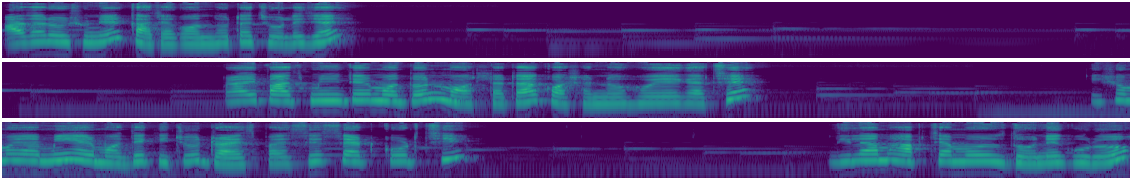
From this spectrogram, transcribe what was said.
আদা রসুনের কাঁচা গন্ধটা চলে যায়। প্রায় পাঁচ মিনিটের মতন মশলাটা কষানো হয়ে গেছে। এই সময় আমি এর মধ্যে কিছু ড্রাই স্পাইসেস অ্যাড করছি। দিলাম হাফ চামচ ধনে গুঁড়ো।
